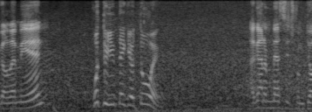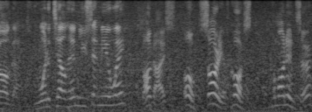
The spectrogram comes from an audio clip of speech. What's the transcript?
You gonna let me in? What do you think you're doing? I got a message from Dog Eyes. You wanna tell him you sent me away? Dog eyes? Oh, sorry, of course. Come on in, sir.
